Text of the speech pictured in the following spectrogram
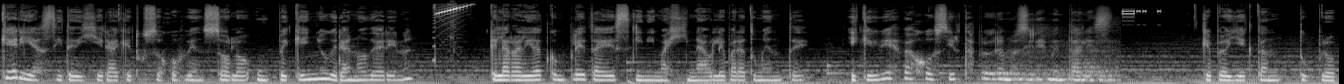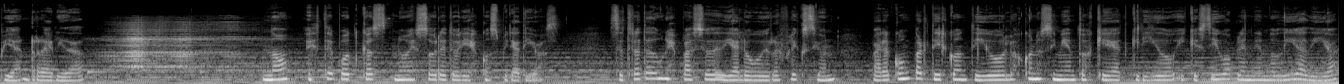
¿qué harías si te dijera que tus ojos ven solo un pequeño grano de arena? Que la realidad completa es inimaginable para tu mente y que vives bajo ciertas programaciones mentales que proyectan tu propia realidad? No, este podcast no es sobre teorías conspirativas. Se trata de un espacio de diálogo y reflexión para compartir contigo los conocimientos que he adquirido y que sigo aprendiendo día a día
